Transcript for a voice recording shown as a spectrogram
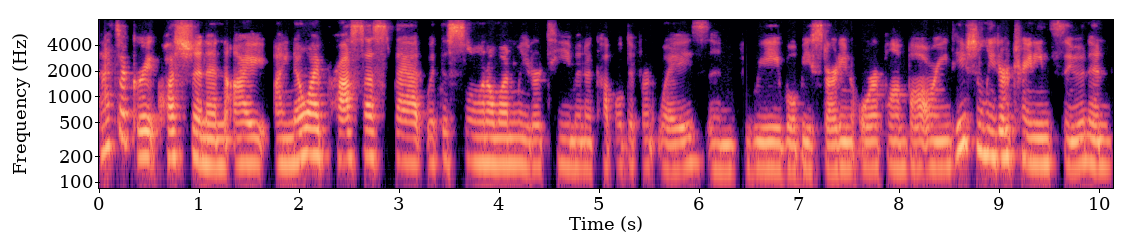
That's a great question. And I, I know I processed that with the SLU 101 leader team in a couple different ways. And we will be starting Oriflamme Fall Orientation Leader training soon. And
